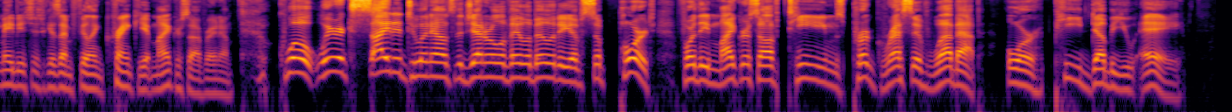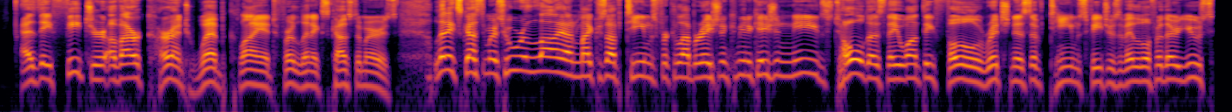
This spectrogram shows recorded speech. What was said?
maybe it's just because I'm feeling cranky at Microsoft right now. Quote, we're excited to announce the general availability of support for the Microsoft Teams progressive web app or PWA as a feature of our current web client for Linux customers. Linux customers who rely on Microsoft Teams for collaboration and communication needs told us they want the full richness of Teams features available for their use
